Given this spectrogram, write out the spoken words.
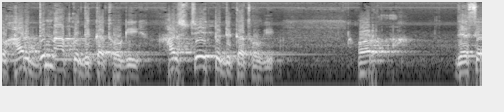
तो हर दिन आपको दिक्कत होगी, हर स्टेज पे दिक्कत होगी। और जैसे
